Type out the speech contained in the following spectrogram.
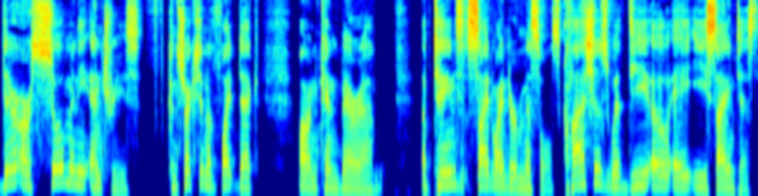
There are so many entries. Construction of flight deck on Canberra, obtains Sidewinder missiles, clashes with DOAE scientists,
